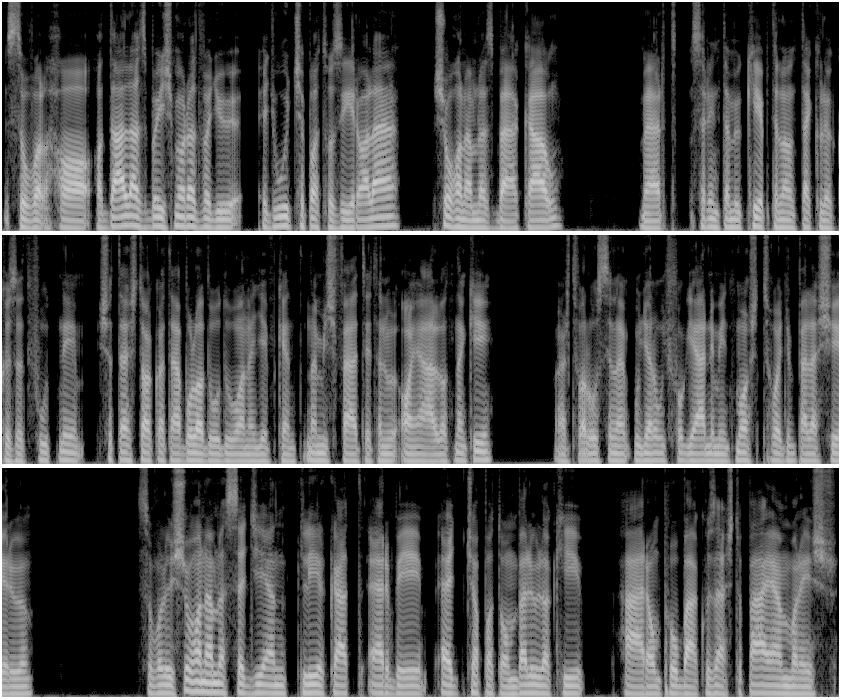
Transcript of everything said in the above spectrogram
szóval ha a Dallasba is marad, vagy ő egy új csapathoz ír alá, soha nem lesz Belkau, mert szerintem ő képtelen a tekülök között futni, és a testalkatából adódóan egyébként nem is feltétlenül ajánlott neki, mert valószínűleg ugyanúgy fog járni, mint most, hogy belesérül. Szóval ő soha nem lesz egy ilyen clear-cut RB egy csapaton belül, aki három próbálkozást a pályán van, és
